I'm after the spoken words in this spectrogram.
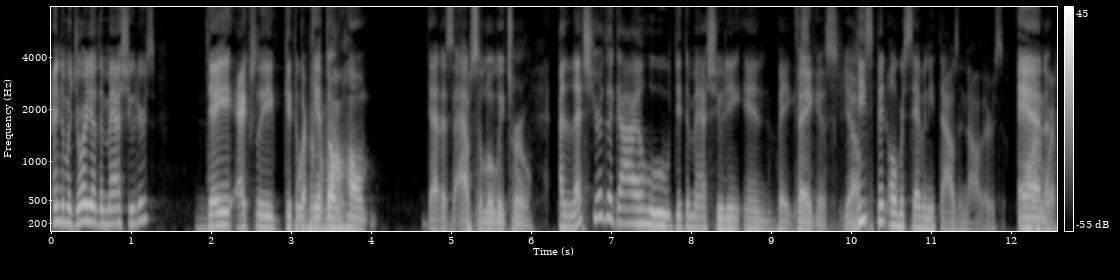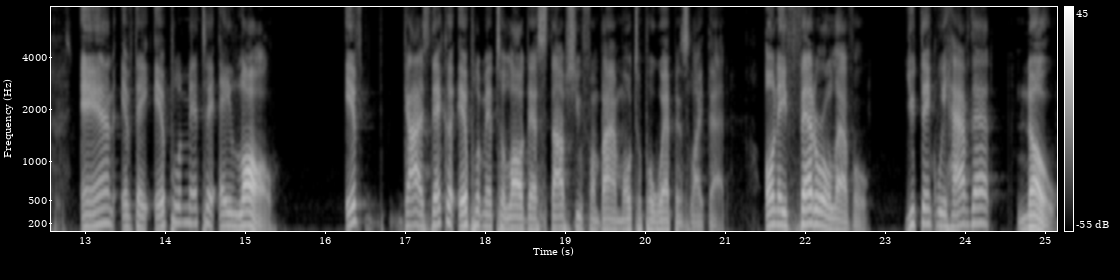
and the majority of the mass shooters, they actually get the weapon Get from them home. home. That is absolutely true. Unless you're the guy who did the mass shooting in Vegas. Vegas, yeah. He spent over seventy thousand dollars And- on weapons. and if they implemented a law, if guys, they could implement a law that stops you from buying multiple weapons like that on a federal level. You think we have that? No.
